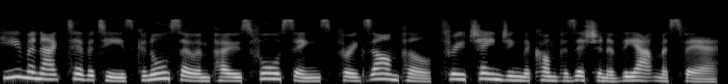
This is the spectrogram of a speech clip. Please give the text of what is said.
Human activities can also impose forcings, for example, through changing the composition of the atmosphere.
